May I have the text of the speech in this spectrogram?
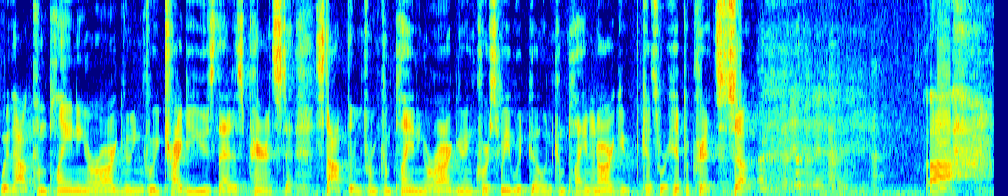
without complaining or arguing. We tried to use that as parents to stop them from complaining or arguing. Of course, we would go and complain and argue because we're hypocrites. So, uh,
